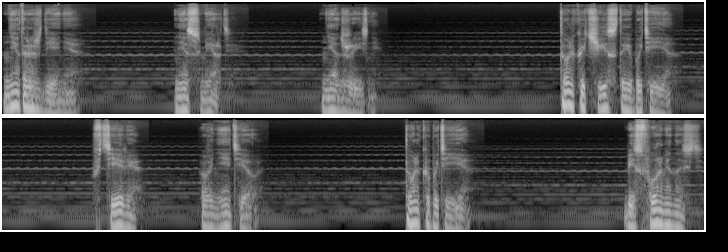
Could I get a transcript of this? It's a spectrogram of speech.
Нет рождения, нет смерти, нет жизни. Только чистое бытие – в теле, вне тела. Только бытие. Бесформенность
